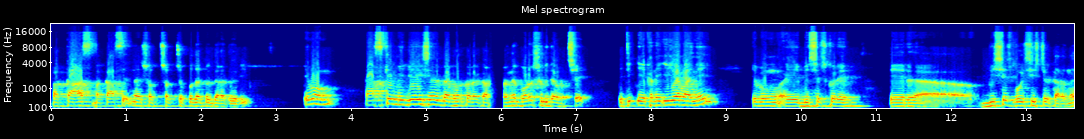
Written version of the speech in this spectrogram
বা কাঁচ বা কাঁচের ন্যায় স্বচ্ছ পদার্থ দ্বারা তৈরি এবং কাজকে মিডিয়া হিসেবে ব্যবহার করার কারণে বড় সুবিধা হচ্ছে। এটি এখানে ইএমআই নেই এবং এই বিশেষ করে এর বিশেষ বৈশিষ্ট্যের কারণে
